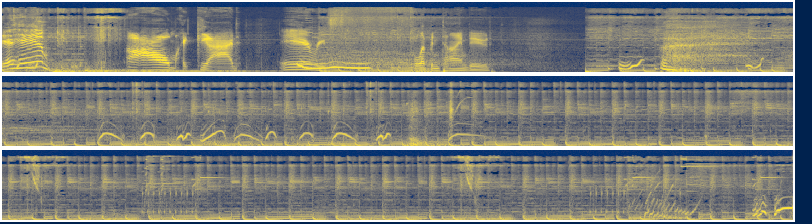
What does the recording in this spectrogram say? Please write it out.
Get him! Oh my god. Every flipping time, dude. Woohoo!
